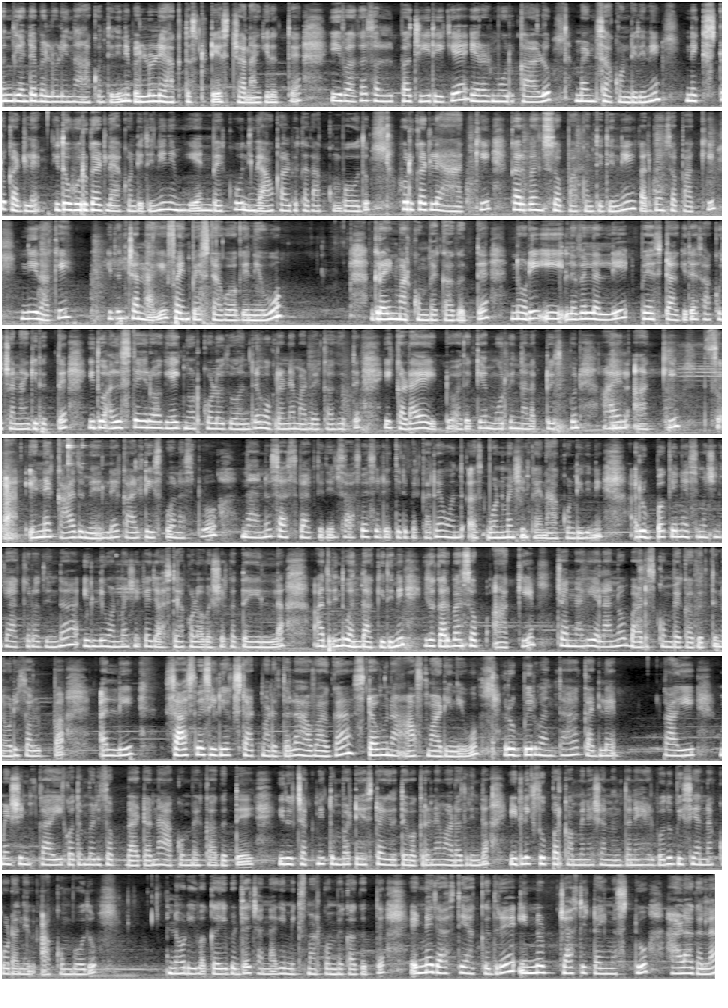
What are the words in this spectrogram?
ಒಂದು ಗಂಟೆ ಬೆಳ್ಳುಳ್ಳಿನ ಹಾಕೊತಿದ್ದೀನಿ. ಬೆಳ್ಳುಳ್ಳಿ ಹಾಕಿದಷ್ಟು ಟೇಸ್ಟ್ ಚೆನ್ನಾಗಿರುತ್ತೆ. ಇವಾಗ ಸ್ವಲ್ಪ ಜೀರಿಗೆ, ಎರಡು ಮೂರು ಕಾಳು ಮೆಣಸು ಹಾಕ್ಕೊಂಡಿದ್ದೀನಿ ನೆಕ್ಸ್ಟು ಕಡಲೆ. ಇದು ಹುರ್ಗಡ್ಲೆ ಹಾಕ್ಕೊಂಡಿದ್ದೀನಿ ನಿಮ್ಗೆ ಏನು ಬೇಕು, ನೀವು ಯಾವ ಕಾಳು ಬೇಕು ಅದು ಹಾಕ್ಕೊಬೋದು ಹುರ್ಗಡ್ಲೆ ಹಾಕಿ ಕರ್ಬೇವಿನ ಸೊಪ್ಪು ಹಾಕ್ಕೊತಿದ್ದೀನಿ ಕರ್ಬೇವಿನ ಸೊಪ್ಪು ಹಾಕಿ ನೀರು ಹಾಕಿ ಇದನ್ನು ಚೆನ್ನಾಗಿ ಫೈನ್ ಪೇಸ್ಟ್ ಆಗೋ ಹಾಗೆ ನೀವು ಗ್ರೈಂಡ್ ಮಾಡ್ಕೊಬೇಕಾಗುತ್ತೆ. ನೋಡಿ ಈ ಲೆವೆಲಲ್ಲಿ ಪೇಸ್ಟ್ ಆಗಿದೆ, ಸಾಕು ಚೆನ್ನಾಗಿರುತ್ತೆ. ಇದು ಅಲಿಸ್ದೇ ಇರುವಾಗ ಹೇಗೆ ನೋಡ್ಕೊಳ್ಳೋದು ಅಂದರೆ ಒಗ್ಗರಣೆ ಮಾಡಬೇಕಾಗುತ್ತೆ. ಈ ಕಡಾಯ ಇಟ್ಟು ಅದಕ್ಕೆ ಮೂರರಿಂದ ನಾಲ್ಕು ಟೀ ಸ್ಪೂನ್ ಆಯಿಲ್ ಹಾಕಿ ಎಣ್ಣೆ ಕಾದ ಮೇಲೆ ಕಾಲು ಟೀ ಸ್ಪೂನಷ್ಟು ನಾನು ಸಾಸಿವೆ ಹಾಕ್ತಿದ್ದೀನಿ. ಸಾಸಿವೆ ಸಿಡಿತಿರ್ಬೇಕಾದ್ರೆ ಒಂದು ಒಣಮೆಣ್ಸಿನ್ಕಾಯಿನ ಹಾಕ್ಕೊಂಡಿದ್ದೀನಿ. ರುಬ್ಬಕ್ಕೇ ಹಸಿಮೆಣ್ಸಿನ್ಕಾಯಿ ಹಾಕಿರೋದ್ರಿಂದ ಇಲ್ಲಿ ಒಣಮೆಣ್ಸಿನ್ಕಾಯಿ ಜಾಸ್ತಿ ಹಾಕೊಳ್ಳೋ ಅವಶ್ಯಕತೆ ಇಲ್ಲ. ಆದ್ದರಿಂದ ಒಂದು ಹಾಕಿದ್ದೀನಿ. ಈಗ ಕರ್ಬೇವಿನ ಸೊಪ್ಪು ಹಾಕಿ ಚೆನ್ನಾಗಿ ಎಲ್ಲನೂ ಬಾಡಿಸ್ಕೊಬೇಕಾಗುತ್ತೆ. ನೋಡಿ ಸ್ವಲ್ಪ ಅಲ್ಲಿ ಸಾಸಿವೆ ಸಿಡಿಯೋಕ್ಕೆ ಸ್ಟಾರ್ಟ್ ಮಾಡುತ್ತಲ್ಲ, ಆವಾಗ ಸ್ಟವ್ನ ಆಫ್ ಮಾಡಿ ನೀವು ರುಬ್ಬಿರುವಂತಹ ಕಡಲೆ ಕಾಯಿ ಮೆಣಸಿನ್ಕಾಯಿ, ಕೊತ್ತಂಬರಿ ಸೊಪ್ಪು ಬ್ಯಾಟರ್ನ ಹಾಕೊಬೇಕಾಗುತ್ತೆ. ಇದು ಚಟ್ನಿ ತುಂಬ ಟೇಸ್ಟಾಗಿರುತ್ತೆ ಒಗ್ಗರಣೆ ಮಾಡೋದ್ರಿಂದ. ಇಡ್ಲಿಗೆ ಸೂಪರ್ ಕಾಂಬಿನೇಷನ್ ಅಂತಲೇ ಹೇಳ್ಬೋದು. ಬಿಸಿ ಅನ್ನ ಕೂಡ ನೀವು ಹಾಕೊಬೋದು. ನೋಡಿ, ಇವಾಗ ಕೈ ಬಿಡದೆ ಚೆನ್ನಾಗಿ ಮಿಕ್ಸ್ ಮಾಡ್ಕೊಬೇಕಾಗುತ್ತೆ. ಎಣ್ಣೆ ಜಾಸ್ತಿ ಹಾಕಿದ್ರೆ ಇನ್ನೂ ಜಾಸ್ತಿ ಟೈಮಷ್ಟು ಹಾಳಾಗಲ್ಲ.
